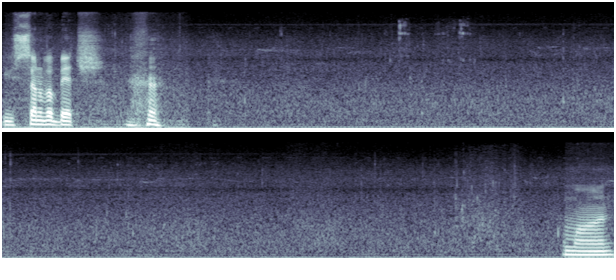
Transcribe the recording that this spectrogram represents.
You son of a bitch. Come on.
